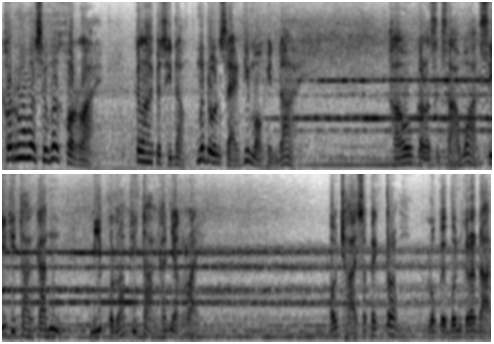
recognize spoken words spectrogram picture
เขารู้ว่าซิลเวอร์คอไรด์กลายเป็นสีดำเมื่อโดนแสงที่มองเห็นได้ เขากำลังศึกษาว่าสีที่ต่างกันมีผลลัพธ์ที่ต่างกันอย่างไรเขาฉายสเปกตรัม ลงไปบนกระดาษ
